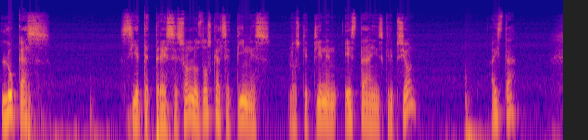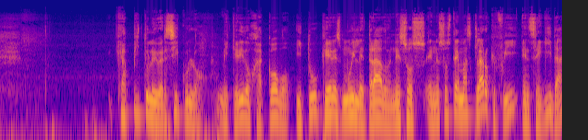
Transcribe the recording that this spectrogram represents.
Lucas 713. Son los dos calcetines los que tienen esta inscripción. Ahí está. Capítulo y versículo, mi querido Jacobo, y tú que eres muy letrado en esos, en esos temas, claro que fui enseguida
